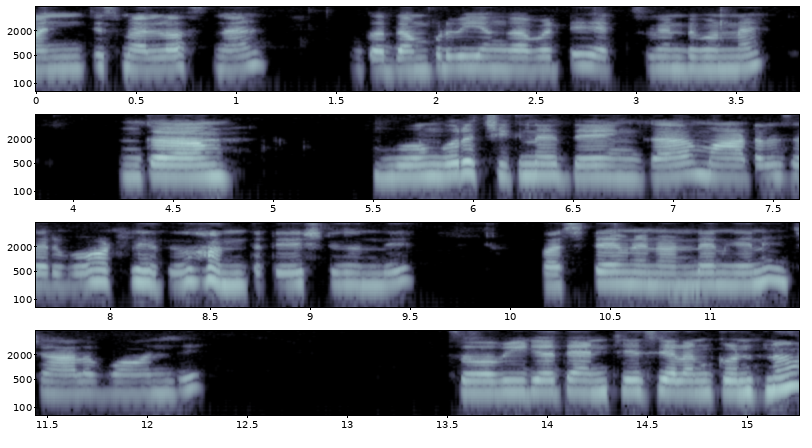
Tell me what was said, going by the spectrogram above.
మంచి స్మెల్ వస్తున్నాయి. ఇంకా దంపుడు బియ్యం కాబట్టి ఎక్సలెంట్గా ఉన్నాయి. ఇంకా గోంగూర చికెన్ అయితే ఇంకా మాటలు సరిపోవట్లేదు. అంత టేస్ట్గా ఉంది. ఫస్ట్ టైం నేను వండాను కానీ చాలా బాగుంది. సో వీడియో అయితే ఎండ్ చేసేయాలనుకుంటున్నాం.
